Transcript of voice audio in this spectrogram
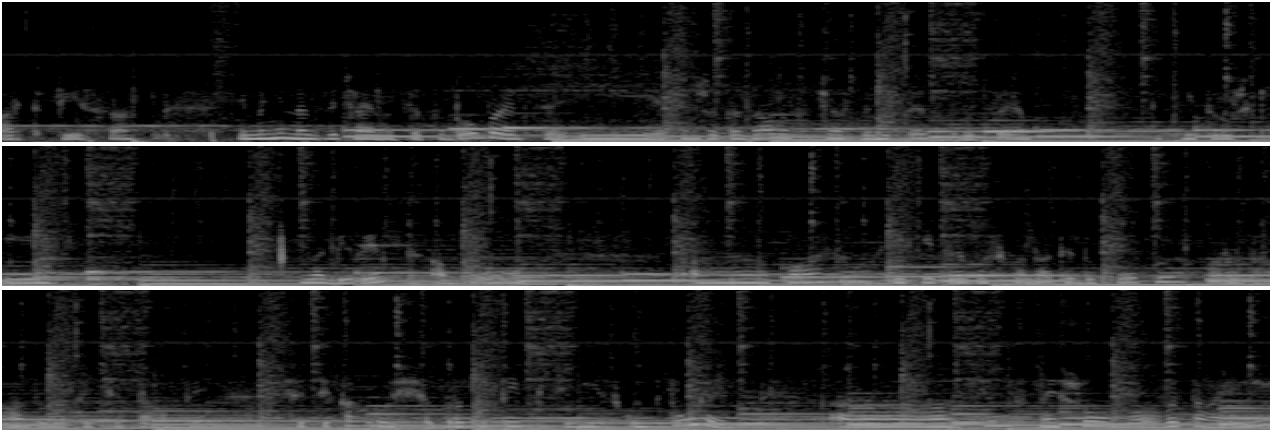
арт-піса. І мені надзвичайно це подобається. І, як я вже казала, сучасне мистецтво це такий трошки лабіринт або пазл, який треба складати докупи, розгадувати, читати. Що цікаво, що прототип цієї скульптури Кюнс знайшов в Італії,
